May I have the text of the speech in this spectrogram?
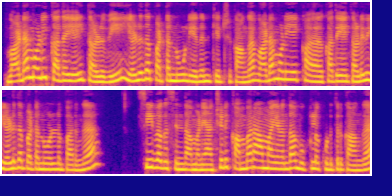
வடமொழி கதையை தழுவி எழுதப்பட்ட நூல் எதுன்னு கேட்டிருக்காங்க. வடமொழியை க- கதையை தழுவி எழுதப்பட்ட நூல்னு பாருங்க. சீவக சிந்தாமணி. ஆக்சுவலி கம்பராமாயணம் தான் புக்ல கொடுத்துருக்காங்க.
